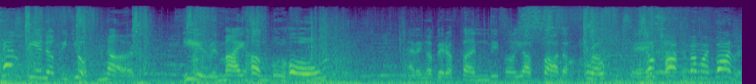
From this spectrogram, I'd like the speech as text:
Champion of the Jotnar, here in my humble home. Having a bit of fun before your father croaks, eh? Don't talk about my father!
